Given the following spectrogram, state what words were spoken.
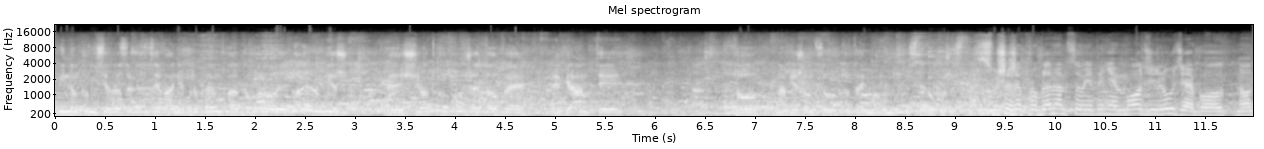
Gminną Komisją Rozwiązywania Problemów Alkoholowych, ale również środki budżetowe, granty. To na bieżąco tutaj mogą z tego korzystać. Słyszę, że problemem są jedynie młodzi ludzie, bo no,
